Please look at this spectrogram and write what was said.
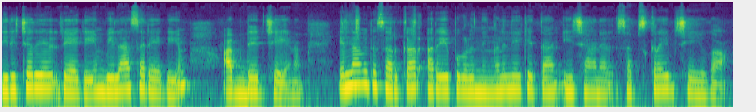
തിരിച്ചറിയൽ രേഖയും വിലാസരേഖയും അപ്ഡേറ്റ് ചെയ്യണം. എല്ലാവിധ സർക്കാർ അറിയിപ്പുകളും നിങ്ങളിലേക്ക് എത്താൻ ഈ ചാനൽ സബ്സ്ക്രൈബ് ചെയ്യുക.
